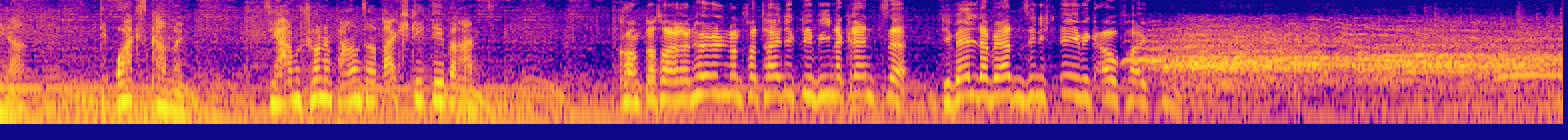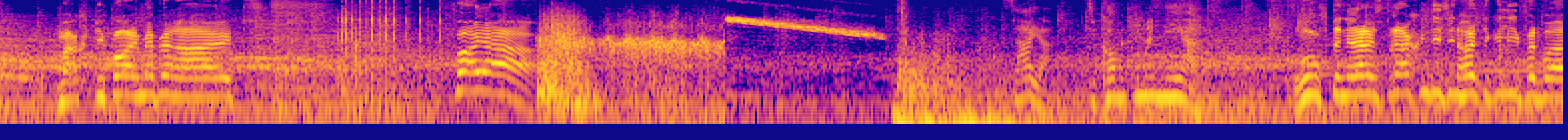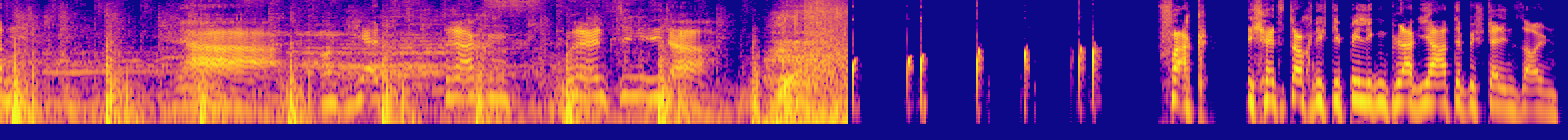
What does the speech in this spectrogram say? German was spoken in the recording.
Saya, die Orks kommen. Sie haben schon ein paar unserer Waldstädte überrannt. Kommt aus euren Höhlen und verteidigt die Wiener Grenze. Die Wälder werden sie nicht ewig aufhalten. Macht die Bäume bereit. Feuer! Saya, sie kommen immer näher. Ruft den Eresdrachen, die sind heute geliefert worden. Ja, und jetzt, Drachen, brennt sie nieder. Fuck, ich hätte doch nicht die billigen Plagiate bestellen sollen.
